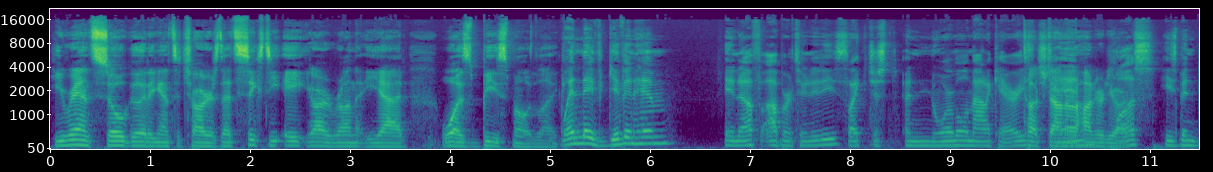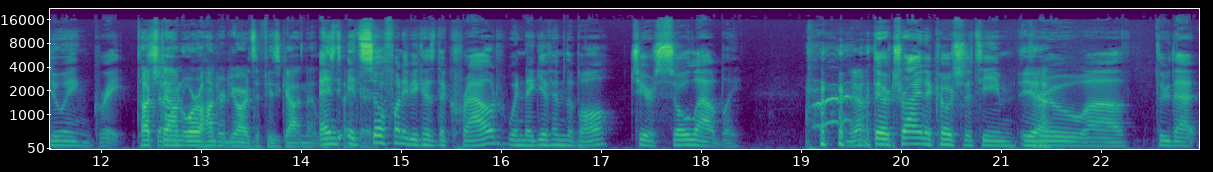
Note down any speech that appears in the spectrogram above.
He ran so good against the Chargers. That 68 yard run that he had was beast mode. Like When they've given him enough opportunities, like just a normal amount of carries, Touchdown or 10 100 yards. plus, he's been doing great. touchdown So- or 100 yards if he's gotten at least. and 10 it's so funny because the crowd when they give him the ball cheers so loudly. Yeah. They're trying to coach the team Yeah. through uh, through that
